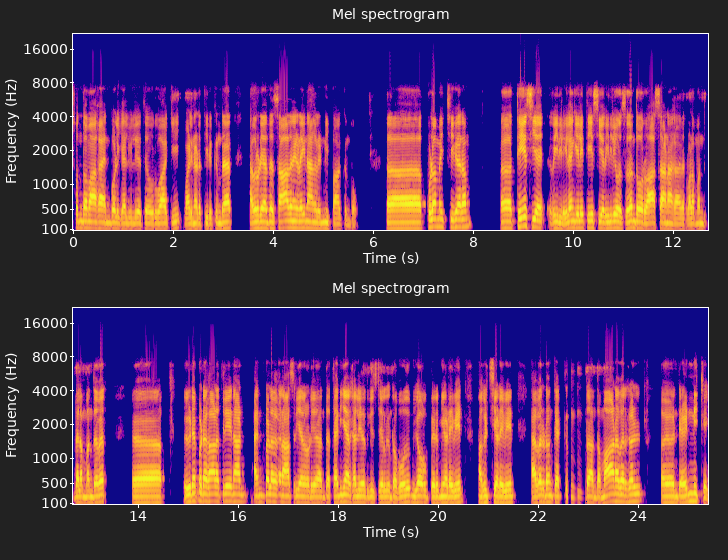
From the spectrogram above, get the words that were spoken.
சொந்தமாக அன்பொழி கல்வி நிலையத்தை உருவாக்கி வழிநடத்தி இருக்கின்றார் அவருடைய அந்த சாதனைகளை நாங்கள் எண்ணி பார்க்கின்றோம். ஆஹ் புலமை சிகரம் தேசிய ரீதியில் இலங்கையிலே தேசிய ரீதியிலே ஒரு சிறந்த ஒரு ஆசானாக அவர் வளம் வந்து வலம் வந்தவர். ஆஹ் இடைப்பட்ட காலத்திலே நான் அன்பழகன் ஆசிரியருடைய அந்த தனியார் கல்வியத்துக்கு செல்கின்ற போது மிகவும் பெருமை அடைவேன் மகிழ்ச்சி அடைவேன். அவருடன் கற்கின்ற அந்த மாணவர்கள் என்ற எண்ணிக்கை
